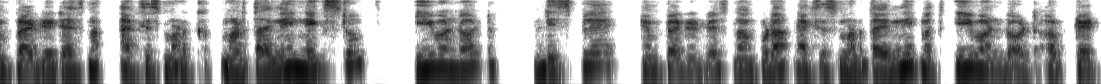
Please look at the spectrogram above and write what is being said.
employ ಡೀಟೇಲ್ಸ್ನ ಆಕ್ಸೆಸ್ ಮಾಡ್ತಾ ಇದೀನಿ next E one dot display employ ಡೀಟೇಲ್ಸ್ನ ಕೂಡ ಆಕ್ಸೆಸ್ ಮಾಡ್ತಾ ಇದೀನಿ ಮತ್ತೆ E one dot update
